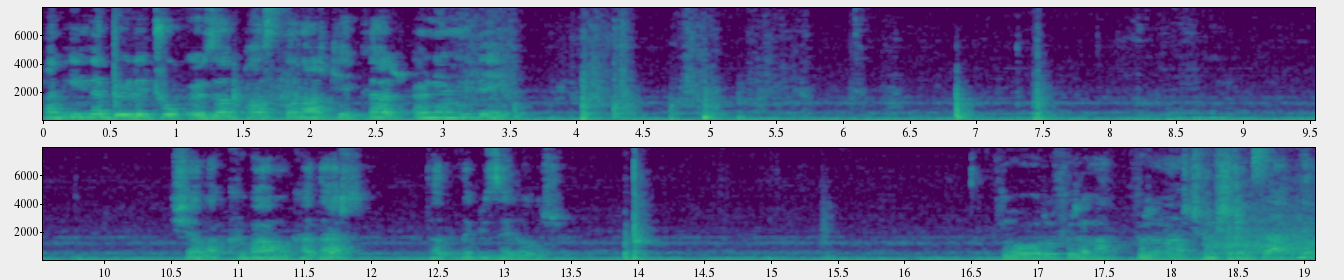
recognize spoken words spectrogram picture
Hani illa böyle çok özel pastalar, kekler önemli değil. İnşallah kıvamı kadar tadı da güzel olur. Doğru fırına. Fırını açmıştım zaten.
